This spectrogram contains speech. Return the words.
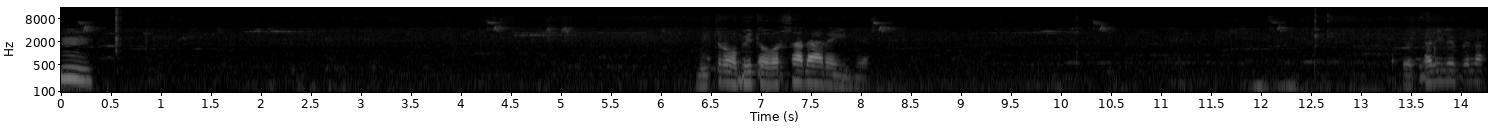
હમ. મિત્રો અભી તો વરસાદ આ રહી है આપણે જારી લે પેલા.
